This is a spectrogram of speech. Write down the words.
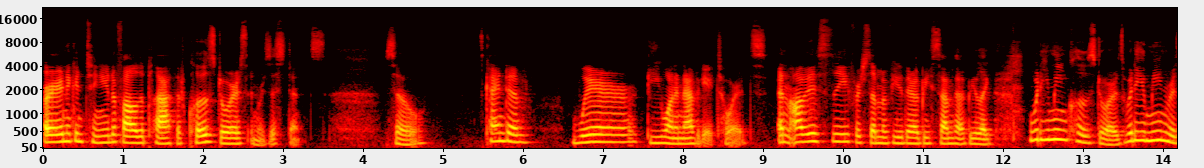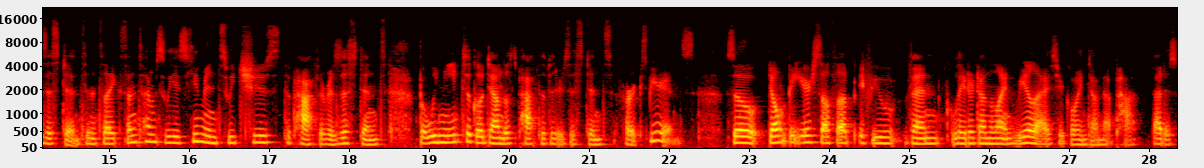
or are you going to continue to follow the path of closed doors and resistance? So, it's kind of where do you want to navigate towards? And obviously, for some of you, there'll be some that would be like, What do you mean closed doors? What do you mean resistance? And it's like sometimes we as humans, we choose the path of resistance, but we need to go down those paths of resistance for experience. So don't beat yourself up if you then later down the line realize you're going down that path. That is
